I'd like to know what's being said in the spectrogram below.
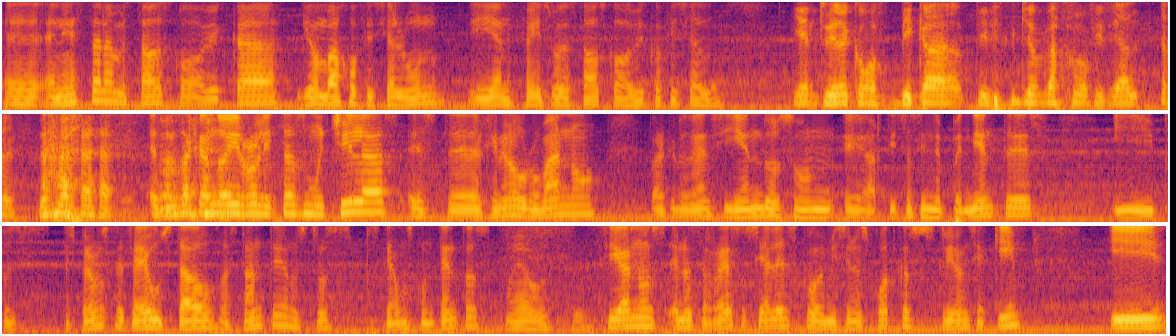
Eh, en Instagram estamos como Vika-oficial 1 y en Facebook estamos como Vika oficial 2. Y en Twitter como Vika-oficial 3. Están sacando ahí rolitas muy chilas este, del género urbano para que los vayan siguiendo. Son eh, artistas independientes y pues esperamos que les haya gustado bastante. Nosotros pues quedamos contentos. Muy a gusto. Síganos en nuestras redes sociales como Emisiones Podcast, suscríbanse aquí. Y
